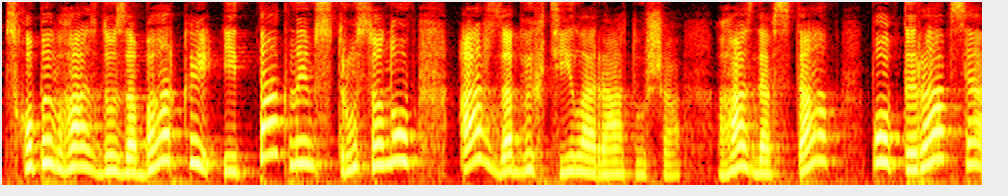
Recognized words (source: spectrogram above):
схопив газду за барки і так ним струсонув, аж задвихтіла ратуша. Газда встав, пообтирався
